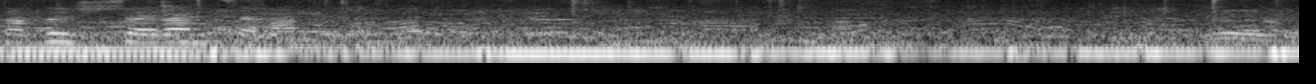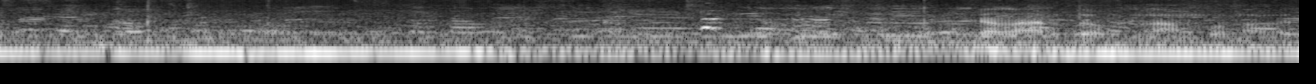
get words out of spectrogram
Na wyższe ręce ma. Lando, Lambo nawet.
